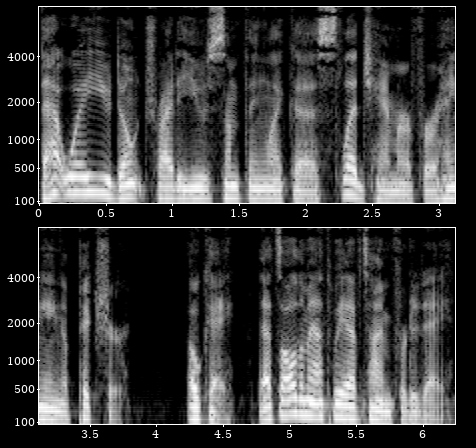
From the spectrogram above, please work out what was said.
That way you don't try to use something like a sledgehammer for hanging a picture. Okay, that's all the math we have time for today.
